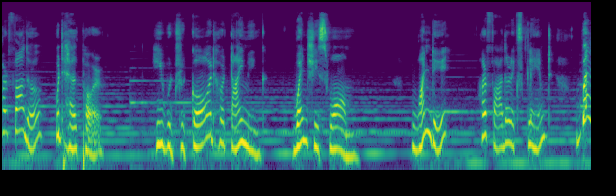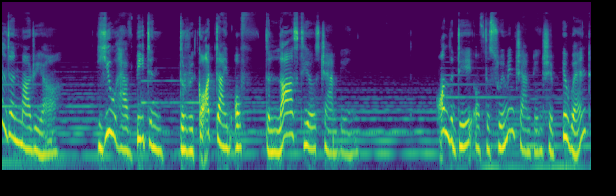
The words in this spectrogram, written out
Her father would help her. He would record her timing when she swam. One day, her father exclaimed, Well done, Maria! You have beaten the record time of the last year's champion. On the day of the swimming championship event,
